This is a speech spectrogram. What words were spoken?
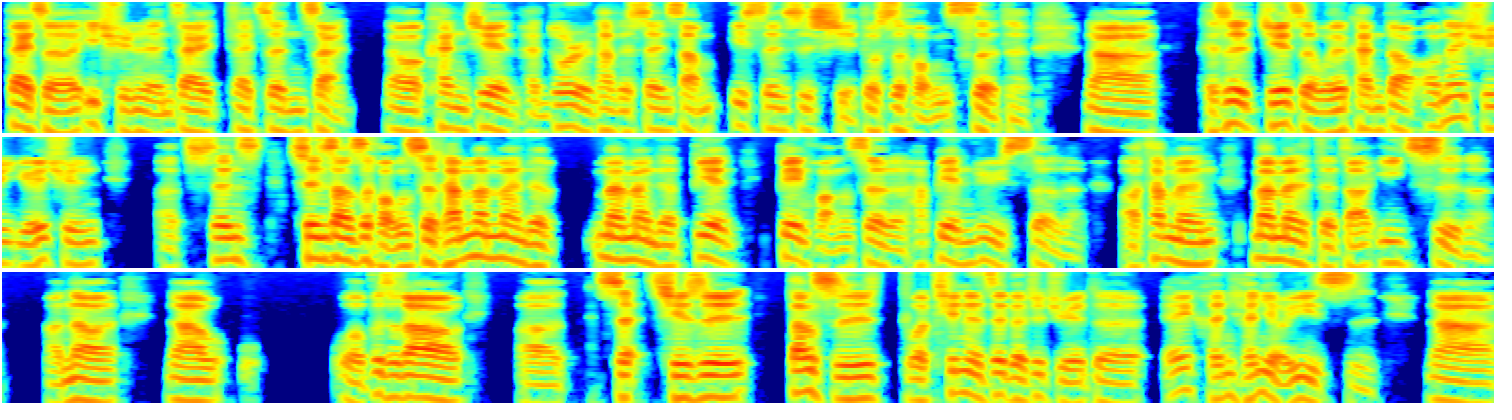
带着一群人在在征战，那我看见很多人他的身上一身是血，都是红色的。那可是接着我又看到哦，那群有一群呃身身上是红色，它慢慢的慢慢的变变黄色了，它变绿色了啊，他们慢慢的得到医治了啊。那那我不知道呃，是其实当时我听了这个就觉得哎很很有意思。那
